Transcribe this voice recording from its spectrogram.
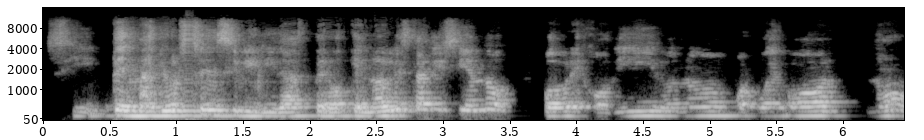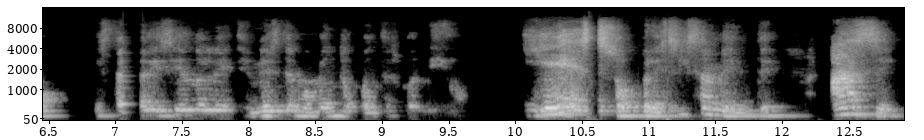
¿sí? de mayor sensibilidad, pero que no le está diciendo pobre jodido, no, por huevón, no, está diciéndole en este momento cuentas conmigo. Y eso precisamente hace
